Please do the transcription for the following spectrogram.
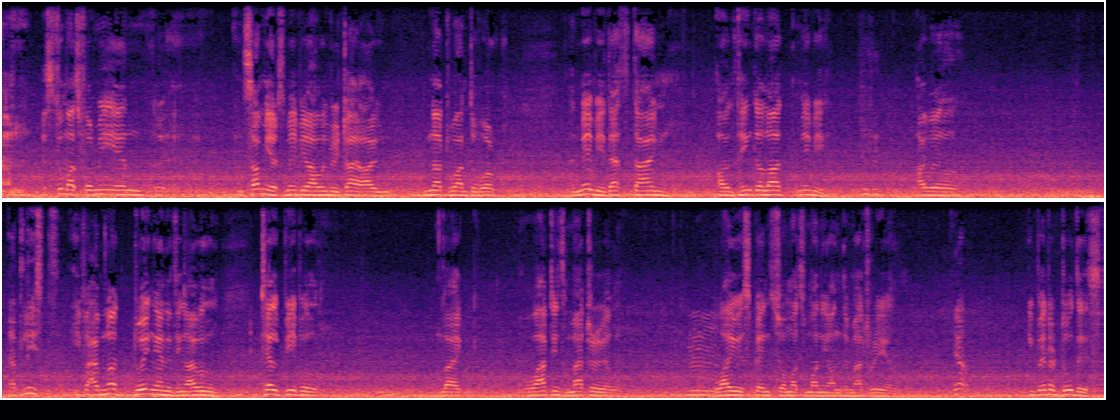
it's too much for me and uh, in some years maybe i will retire i'll not want to work and maybe that's time i'll think a lot maybe i will at least if i'm not doing anything i will tell people like what is material hmm. Why you spend so much money on the material? Yeah. You better do this.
